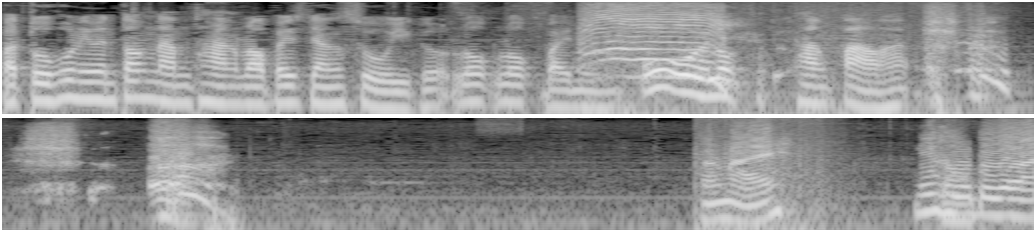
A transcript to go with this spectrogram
ประตูพวกนี้มันต้องนำทางเราไปยังสู่อีกโลกโลกใบหนึ่งโอ้ยโลกทางเปล่าฮะทางไหน นี่คือตัวอะไร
